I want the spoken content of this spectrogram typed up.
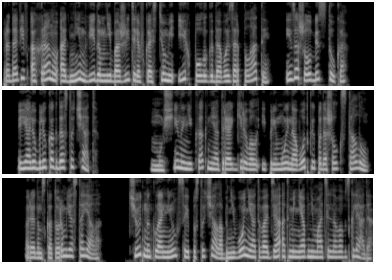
продавив охрану одним видом небожителя в костюме их полугодовой зарплаты, и зашел без стука. Я люблю, когда стучат. Мужчина никак не отреагировал и прямой наводкой подошел к столу, рядом с которым я стояла. Чуть наклонился и постучал об него, не отводя от меня внимательного взгляда.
